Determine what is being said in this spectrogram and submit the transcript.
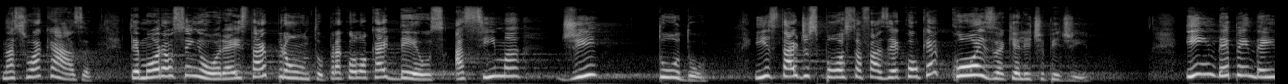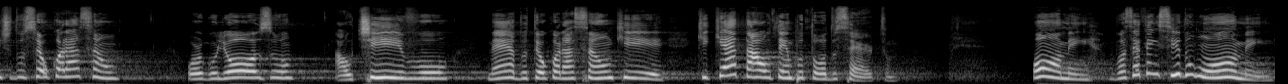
na sua casa. Temor ao Senhor é estar pronto para colocar Deus acima de tudo e estar disposto a fazer qualquer coisa que Ele te pedir, independente do seu coração, orgulhoso, altivo, né, do teu coração que que quer estar o tempo todo certo. Homem, você tem sido um homem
